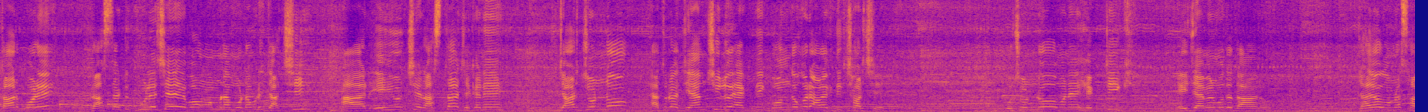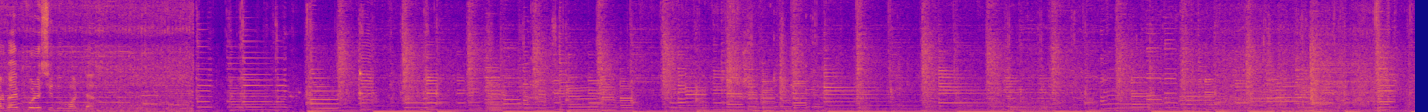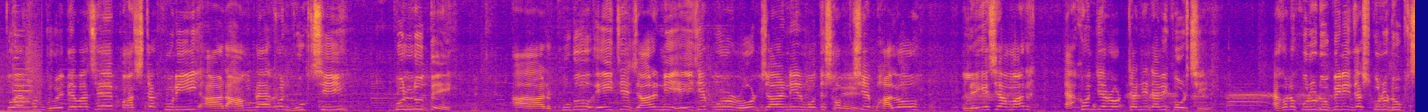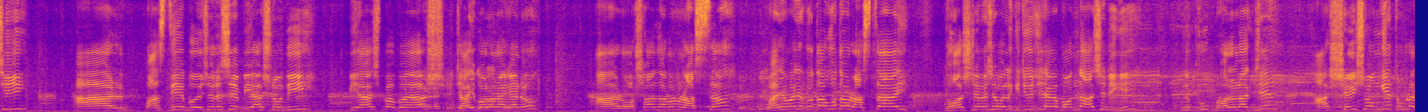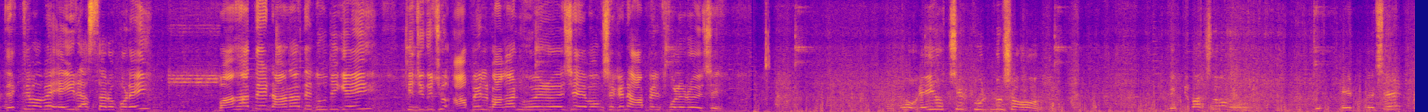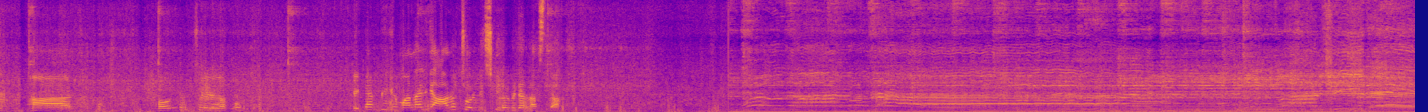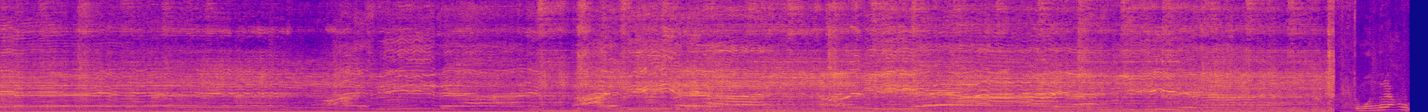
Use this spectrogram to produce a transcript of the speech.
তারপরে রাস্তা একটু খুলেছে এবং আমরা মোটামুটি যাচ্ছি। আর এই হচ্ছে রাস্তা যেখানে যার জন্য এতটা জ্যাম ছিল, একদিক বন্ধ করে আরেক দিক ছাড়ছে। প্রচণ্ড মানে হেকটিক এই জ্যামের মধ্যে দাঁড়ানো। যাই হোক, আমরা সার্ভাইভ করেছি দু ঘণ্টা। ঘড়িতে বাজে পাঁচটা কুড়ি, আর আমরা এখন ঢুকছি কুল্লুতে। আর পুরো এই যে জার্নি, এই যে পুরো রোড জার্নির মধ্যে সবচেয়ে ভালো লেগেছে আমার। এখন যে রোড জার্নিটা আমি করছি, এখনও কুলু ঢুকিনি, জাস্ট কুলু ঢুকছি। আর পাশ দিয়ে বয়ে চলেছে বিয়াস নদী। বিয়াস বা বয়াস, যাই বলো না কেন, আর অসাধারণ রাস্তা। মাঝে মাঝে কোথাও কোথাও রাস্তায় ধস নেমেছে বলে কিছু কিছু জায়গা বন্ধ আছে ঠিকই, কিন্তু খুব ভালো লাগছে। আর সেই সঙ্গে তোমরা দেখতে পাবে এই রাস্তার ওপরেই বাঁ হাতে, ডান হাতে দুদিকেই কিছু কিছু আপেল বাগান হয়ে রয়েছে এবং সেখানে আপেল ফলে রয়েছে। ও এই হচ্ছে কুল্লু শহর। দেখতে পাচ্ছ? হেড রয়েছে আর এখান থেকে মানালি আরও চল্লিশ কিলোমিটার রাস্তা।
